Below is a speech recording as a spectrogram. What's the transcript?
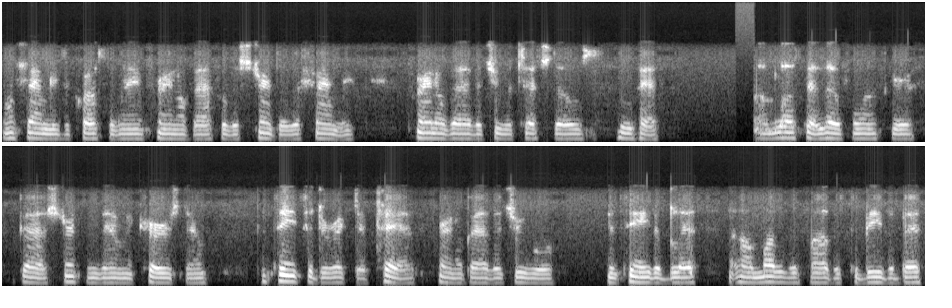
on families across the land, praying, oh God, for the strength of the families. Praying, oh God, that you would touch those who have um, lost their loved ones, God. God, strengthen them, encourage them, continue to direct their path. Praying, oh God, that you will continue to bless our mothers and fathers to be the best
